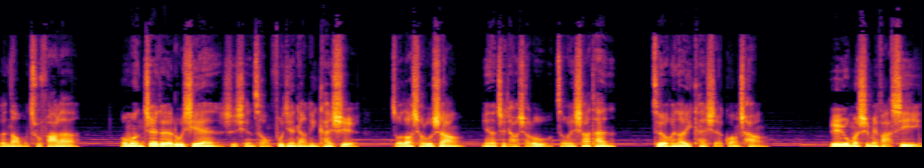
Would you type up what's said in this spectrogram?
轮到我们出发了。我们这一队的路线是先从附近的凉亭开始，走到小路上，沿着这条小路走回沙滩，最后回到一开始的广场。由于我们是美发系，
